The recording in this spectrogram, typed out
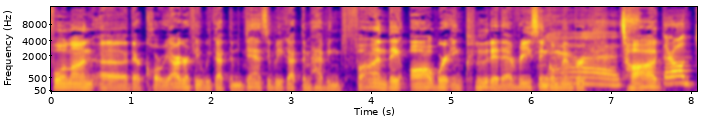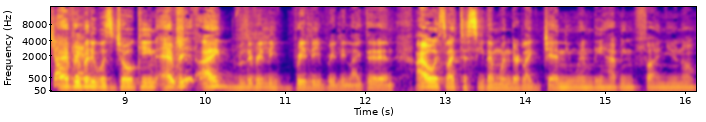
full on uh their choreography. We got them dancing. We got them having fun. They all were included. Every single member Yes. talked. They're all joking. everybody was joking. Every i really really really liked it. And i always like to see them when they're like genuinely having fun you know?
